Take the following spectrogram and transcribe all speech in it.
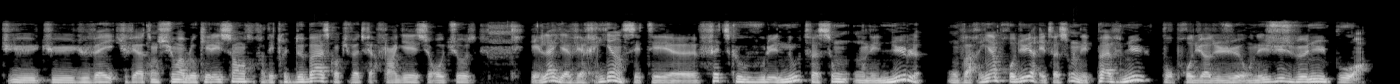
tu, tu, tu, veilles, tu fais attention à bloquer les centres, enfin des trucs de base quand tu vas te faire flinguer sur autre chose. Et là, il y avait rien, c'était faites ce que vous voulez de nous, de toute façon, on est nul, on va rien produire et de toute façon, on n'est pas venu pour produire du jeu, on est juste venu pour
